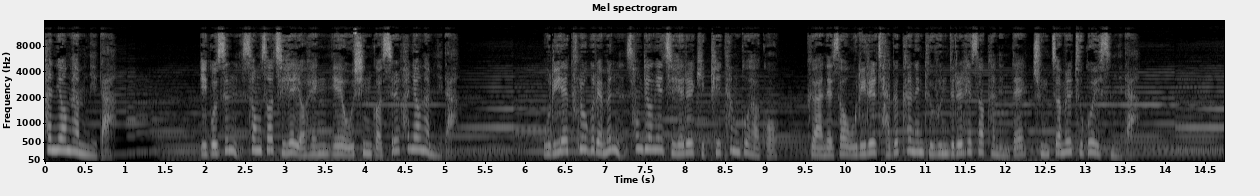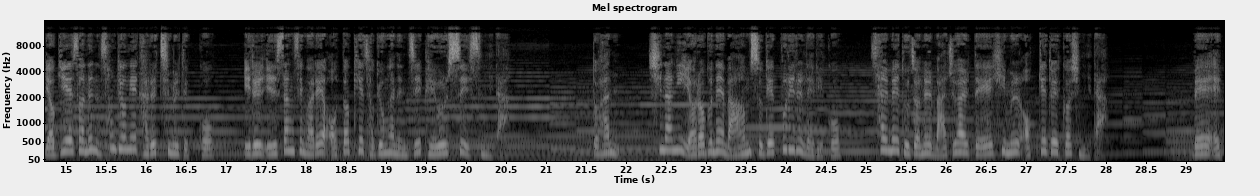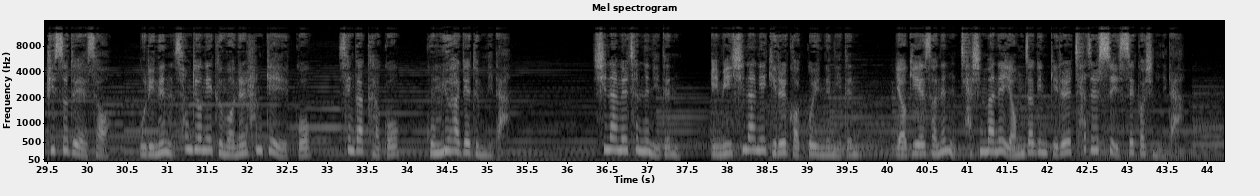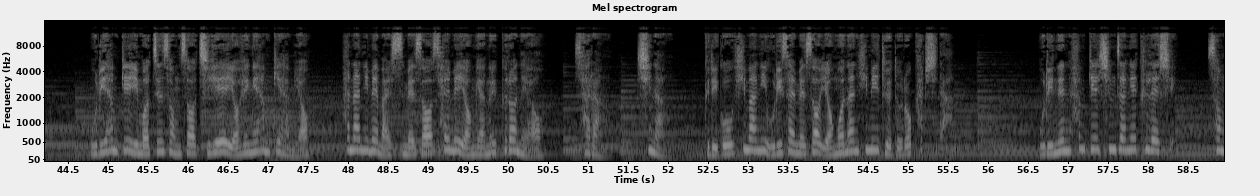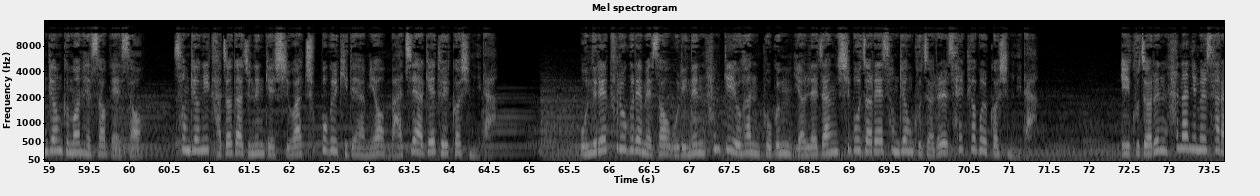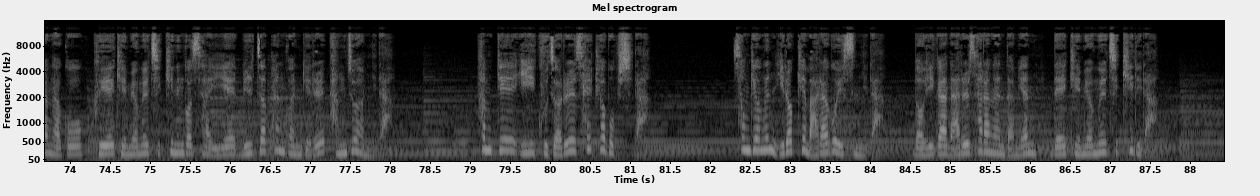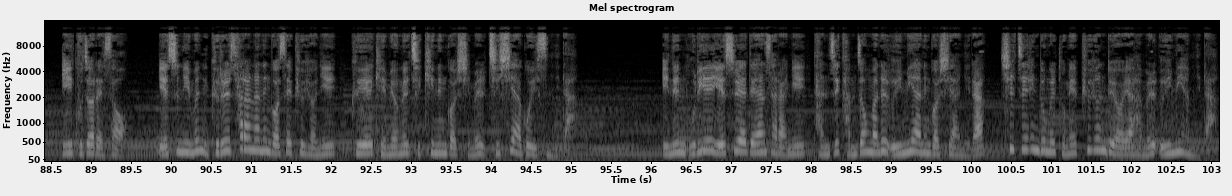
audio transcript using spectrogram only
환영합니다. 이곳은 성서 지혜 여행에 오신 것을 환영합니다. 우리의 프로그램은 성경의 지혜를 깊이 탐구하고 그 안에서 우리를 자극하는 교훈들을 해석하는데 중점을 두고 있습니다. 여기에서는 성경의 가르침을 듣고 이를 일상생활에 어떻게 적용하는지 배울 수 있습니다. 또한 신앙이 여러분의 마음속에 뿌리를 내리고 삶의 도전을 마주할 때에 힘을 얻게 될 것입니다. 매 에피소드에서 우리는 성경의 금원을 함께 읽고 생각하고 공유하게 됩니다. 신앙을 찾는 이든 이미 신앙의 길을 걷고 있는 이든 여기에서는 자신만의 영적인 길을 찾을 수 있을 것입니다. 우리 함께 이 멋진 성서 지혜의 여행에 함께하며 하나님의 말씀에서 삶의 영향을 끌어내어 사랑, 신앙, 그리고 희망이 우리 삶에서 영원한 힘이 되도록 합시다. 우리는 함께 심장의 클래식, 성경 금원 해석에서 성경이 가져다주는 계시와 축복을 기대하며 맞이하게 될 것입니다. 오늘의 프로그램에서 우리는 함께 요한 복음 14장 15절의 성경 구절을 살펴볼 것입니다. 이 구절은 하나님을 사랑하고 그의 계명을 지키는 것 사이에 밀접한 관계를 강조합니다. 함께 이 구절을 살펴봅시다. 성경은 이렇게 말하고 있습니다. 너희가 나를 사랑한다면 내 계명을 지키리라. 이 구절에서 예수님은 그를 사랑하는 것의 표현이 그의 계명을 지키는 것임을 지시하고 있습니다. 이는 우리의 예수에 대한 사랑이 단지 감정만을 의미하는 것이 아니라 실제 행동을 통해 표현되어야 함을 의미합니다.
